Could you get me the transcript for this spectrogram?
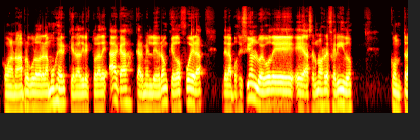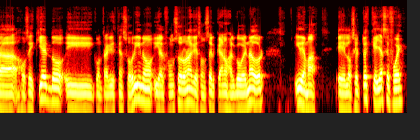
como la nueva procuradora de la mujer, que era la directora de ACA. Carmen Lebrón quedó fuera de la posición luego de eh, hacer unos referidos contra José Izquierdo y contra Cristian Sobrino y Alfonso Orona, que son cercanos al gobernador y demás. Eh, lo cierto es que ella se fue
